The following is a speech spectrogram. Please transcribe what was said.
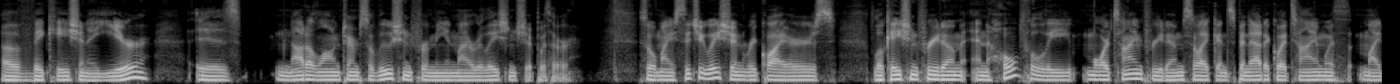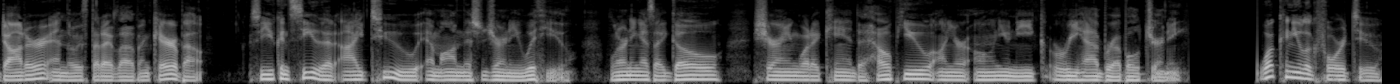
of vacation a year is not a long term solution for me in my relationship with her. So, my situation requires location freedom and hopefully more time freedom so I can spend adequate time with my daughter and those that I love and care about. So, you can see that I too am on this journey with you, learning as I go, sharing what I can to help you on your own unique Rehab Rebel journey. What can you look forward to?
